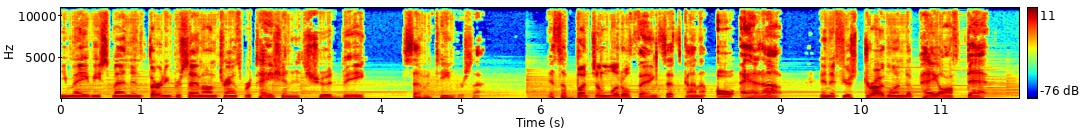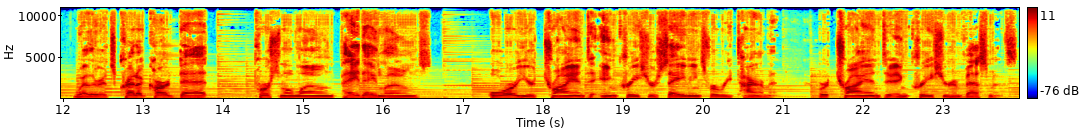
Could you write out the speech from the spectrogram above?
You may be spending 30% on transportation, it should be 17%. It's a bunch of little things that's going to all add up. And if you're struggling to pay off debt, whether it's credit card debt, personal loan, payday loans, or you're trying to increase your savings for retirement, or trying to increase your investments,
